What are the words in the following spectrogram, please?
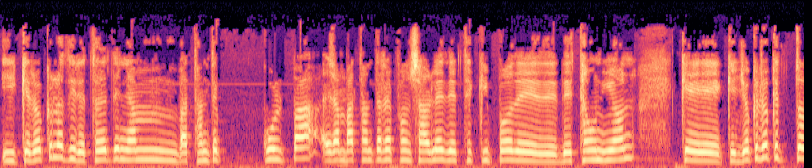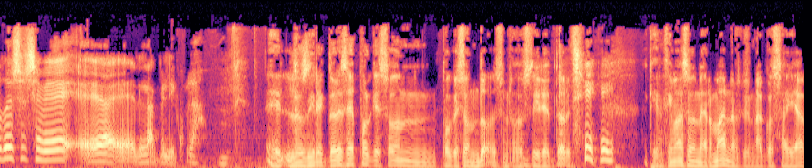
y creo que los directores tenían bastante culpa, eran bastante responsables de este equipo, de, esta unión, que, que yo creo que todo eso se ve eh, en la película. Eh, los directores es porque son porque son dos los directores, que encima son hermanos, que es una cosa ya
